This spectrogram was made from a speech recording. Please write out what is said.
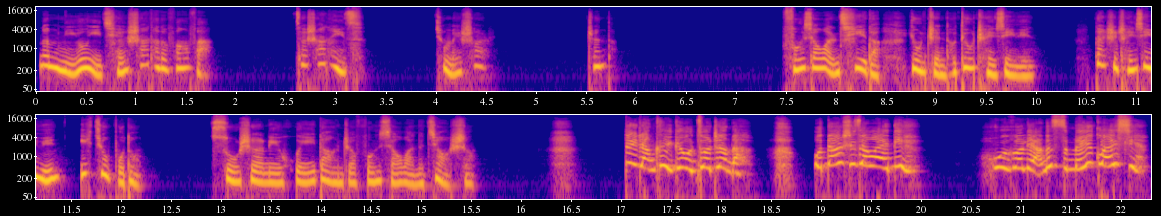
那么你用以前杀他的方法，再杀他一次，就没事儿了。真的。冯小婉气的用枕头丢陈宪云，但是陈宪云依旧不动。宿舍里回荡着冯小婉的叫声：“队长可以给我作证的，我当时在外地，我和两个死没关系。”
